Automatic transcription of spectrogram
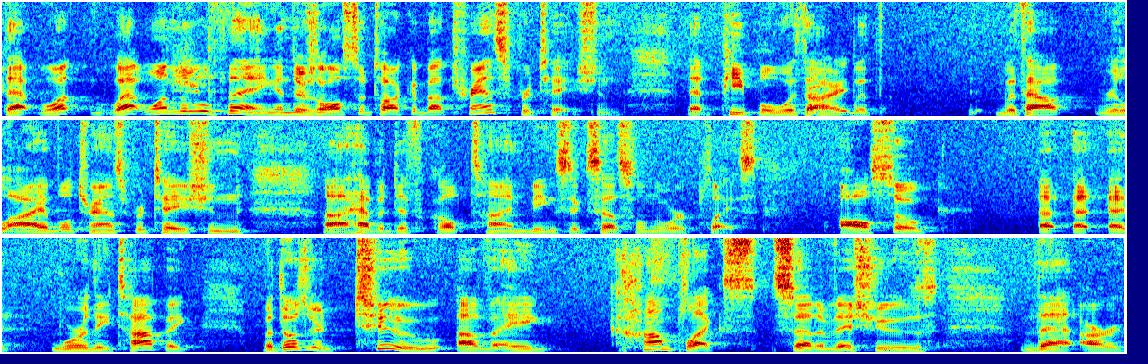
That what that one little thing, and there's also talk about transportation that people without Right. with without reliable transportation uh, have a difficult time being successful in the workplace. Also, a, a, a worthy topic, but those are two of a complex set of issues that are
